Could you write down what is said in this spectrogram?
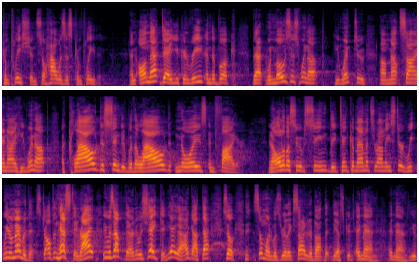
completion. So, how was this completed? And on that day, you can read in the book that when Moses went up, he went to uh, Mount Sinai, he went up, a cloud descended with a loud noise and fire. And all of us who have seen the Ten Commandments around Easter, we, we remember this. Charlton Heston, right? He was up there and it was shaking. Yeah, yeah, I got that. So someone was really excited about that. Yes, good. Amen. Amen. You,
